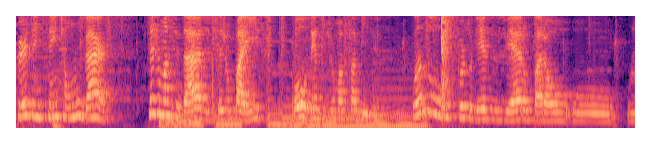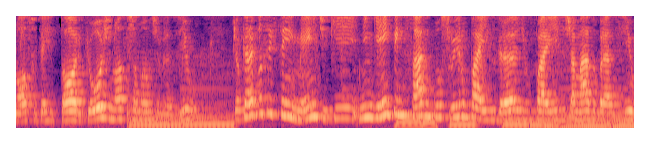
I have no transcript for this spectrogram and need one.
pertencente a um lugar, seja uma cidade, seja um país ou dentro de uma família. Quando os portugueses vieram para o, o, o nosso território, que hoje nós chamamos de Brasil, eu quero que vocês tenham em mente que ninguém pensava em construir um país grande, um país chamado Brasil.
